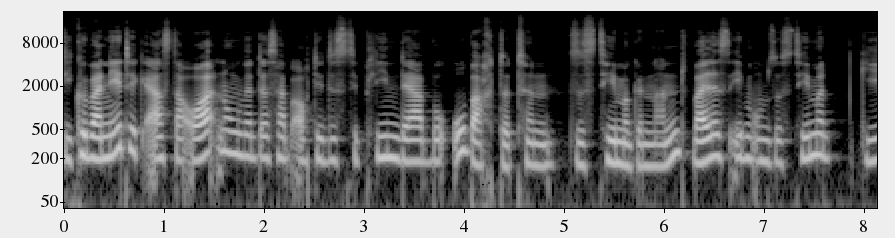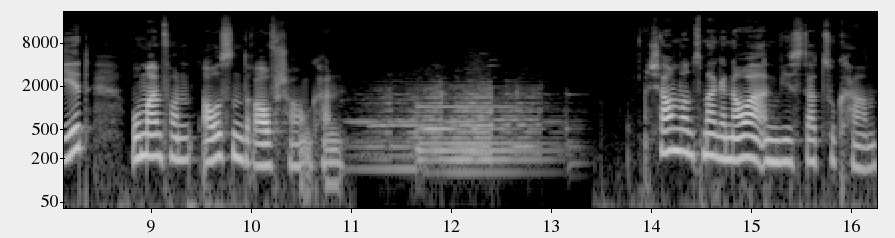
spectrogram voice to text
Die Kybernetik erster Ordnung wird deshalb auch die Disziplin der beobachteten Systeme genannt, weil es eben um Systeme geht, wo man von außen drauf schauen kann. Schauen wir uns mal genauer an, wie es dazu kam.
